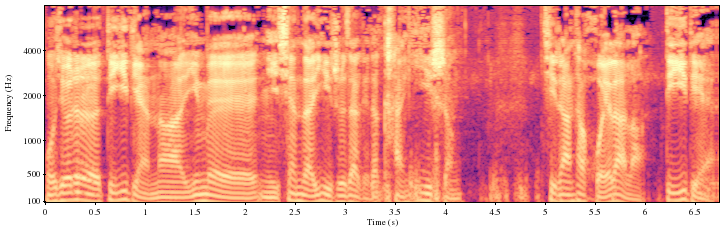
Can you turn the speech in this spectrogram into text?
我觉着第一点呢，因为你现在一直在给他看医生，既然他回来了，第一点，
